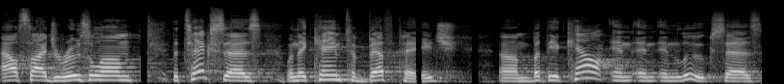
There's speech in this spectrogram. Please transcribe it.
outside Jerusalem. The text says when they came to Bethphage, um, but the account in, in, in Luke says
